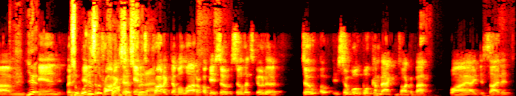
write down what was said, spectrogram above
Um, yeah. And but so what is the product process of, and it's a product of a lot of okay. So so let's go to so so we'll we'll come back and talk about why I decided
